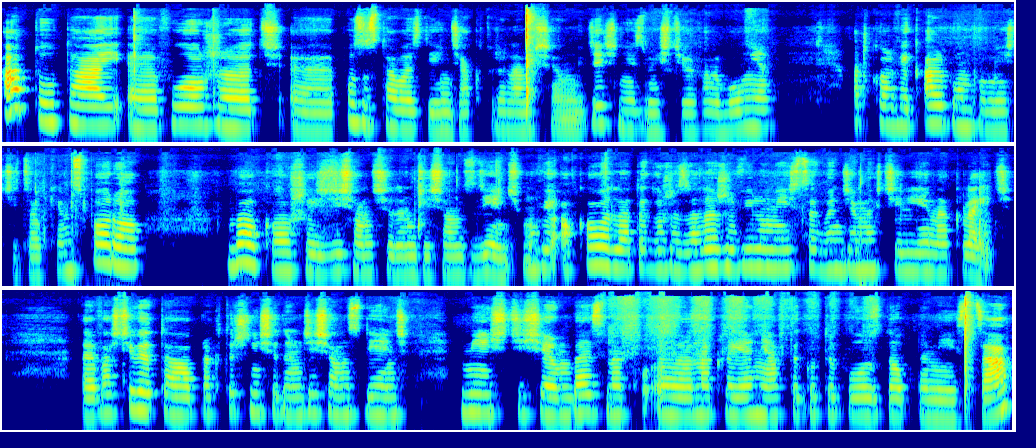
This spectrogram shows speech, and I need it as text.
a tutaj e, włożyć pozostałe zdjęcia, które nam się gdzieś nie zmieściły w albumie. Aczkolwiek album pomieści całkiem sporo, około 60-70 zdjęć. Mówię około, dlatego że zależy w ilu miejscach będziemy chcieli je nakleić. E, Właściwie to praktycznie 70 zdjęć mieści się bez e, naklejenia w tego typu ozdobne miejsca.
